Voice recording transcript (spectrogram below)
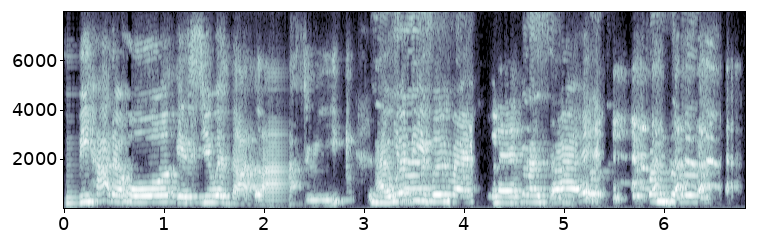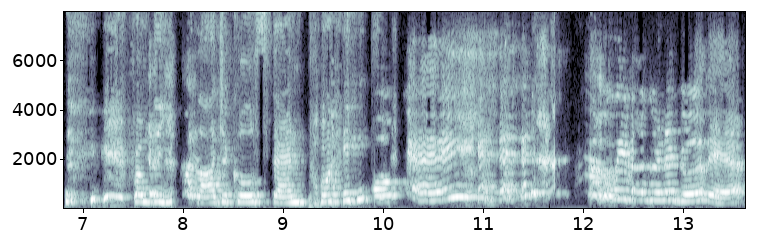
we had a whole issue with that last week. I yes. wouldn't even mention it. Yes. Right? From the from the urological standpoint. Okay. We're not going to go there.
